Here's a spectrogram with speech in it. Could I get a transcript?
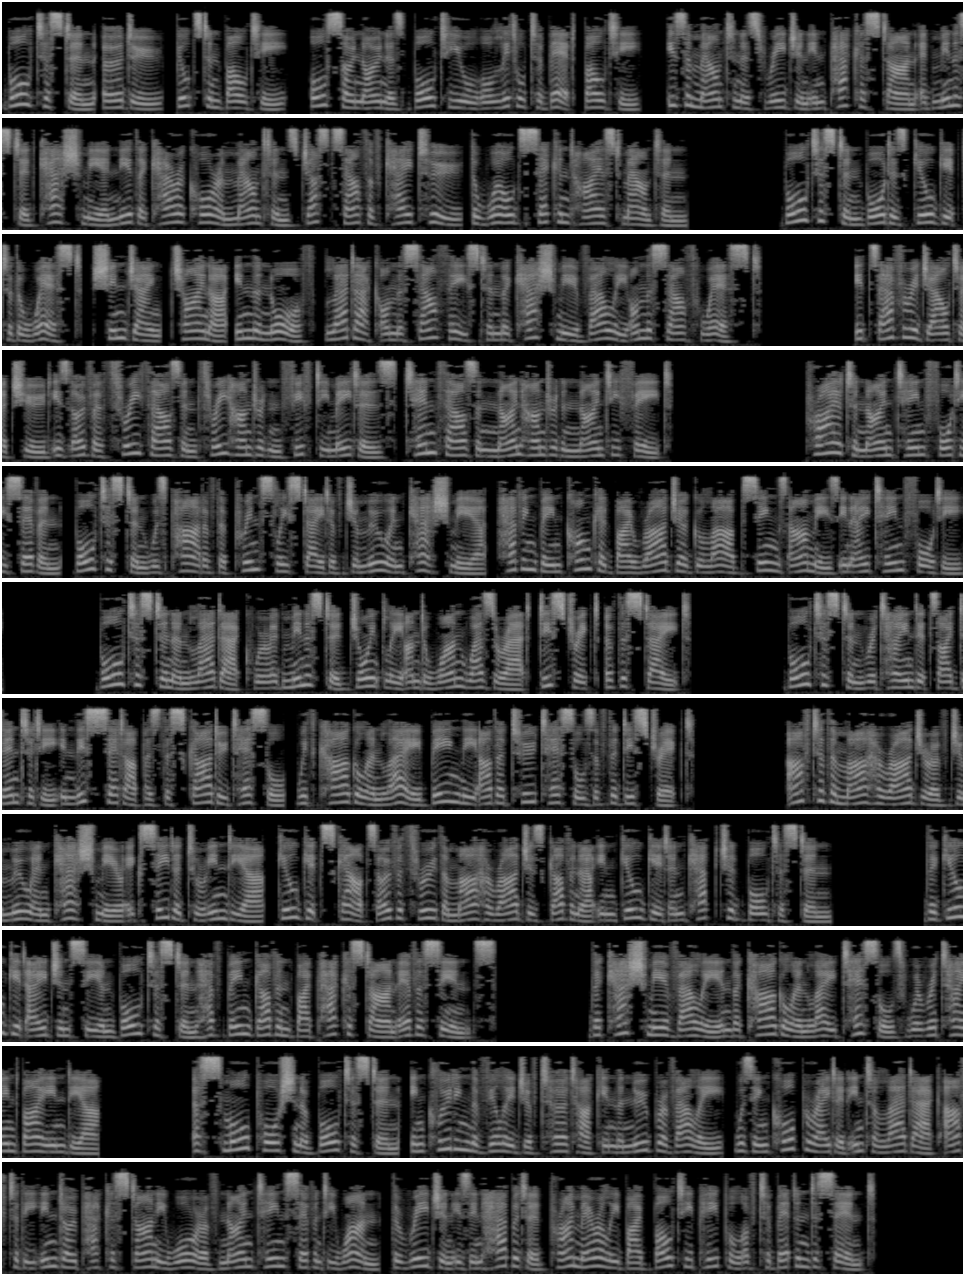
Baltistan Urdu, Bilstan Balti, also known as Baltiul or Little Tibet Balti, is a mountainous region in Pakistan-administered Kashmir near the Karakoram Mountains just south of K2 the world's second highest mountain. Baltistan borders Gilgit to the west, Xinjiang China in the north, Ladakh on the southeast and the Kashmir Valley on the southwest. Its average altitude is over 3,350 meters (10,990 feet). Prior to 1947, Baltistan was part of the princely state of Jammu and Kashmir, having been conquered by Raja Gulab Singh's armies in 1840. Baltistan and Ladakh were administered jointly under one Wazirat district of the state. Baltistan retained its identity in this setup as the Skardu tehsil, with Kargil and Leh being the other two tehsils of the district. After the Maharaja of Jammu and Kashmir acceded to India, Gilgit scouts overthrew the Maharaja's governor in Gilgit and captured Baltistan. The Gilgit Agency and Baltistan have been governed by Pakistan ever since. The Kashmir Valley and the Kargil and Leh tehsils were retained by India. A small portion of Baltistan, including the village of Turtuk in the Nubra Valley, was incorporated into Ladakh after the Indo-Pakistani War of 1971. The region is inhabited primarily by Balti people of Tibetan descent.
